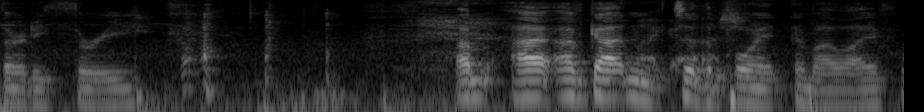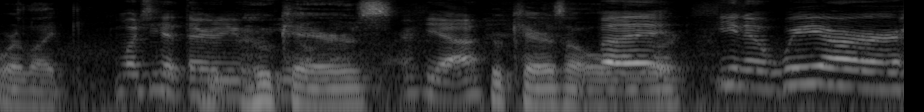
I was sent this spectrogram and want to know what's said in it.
Thirty three. I'm, I, have gotten oh to the point in my life where like once you hit 30 who, who cares? yeah. Who cares how old but you are? you know we are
